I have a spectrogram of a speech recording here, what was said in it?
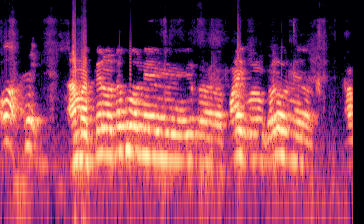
ઓ રે. આમાં તેલનો ડબ્બો અને એક પાણી ગરમ કરો અને આ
